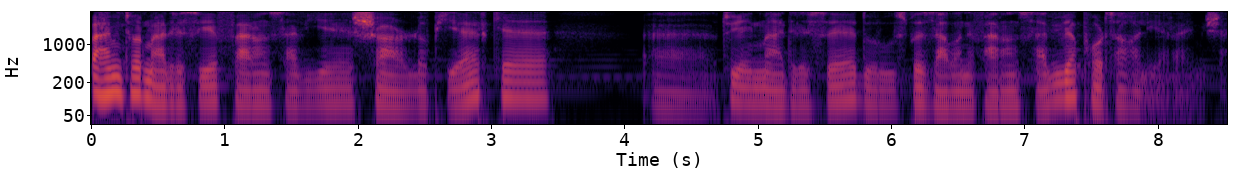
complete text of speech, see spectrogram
و همینطور مدرسه فرانسوی شارلوپیر که توی این مدرسه دروس به زبان فرانسوی و پرتغالی ارائه میشن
